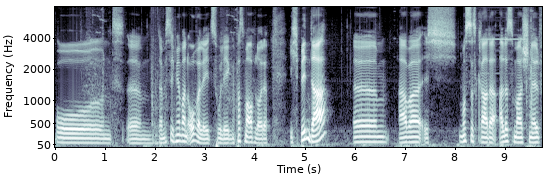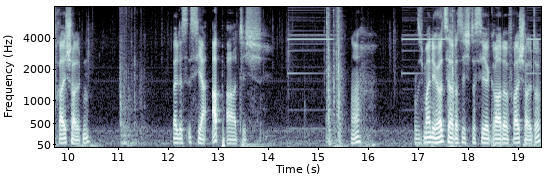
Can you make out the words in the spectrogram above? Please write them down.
Und ähm, da müsste ich mir mal ein Overlay zulegen. Passt mal auf, Leute. Ich bin da, ähm, aber ich muss das gerade alles mal schnell freischalten. Weil das ist ja abartig. Na? Also ich meine, ihr hört ja, dass ich das hier gerade freischalte.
